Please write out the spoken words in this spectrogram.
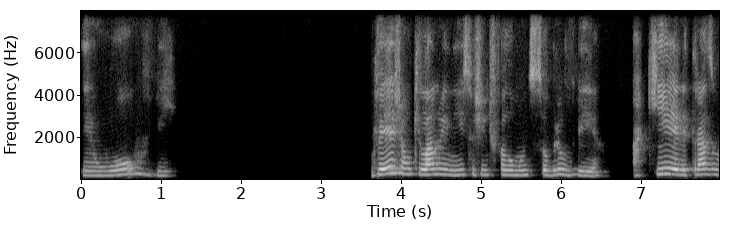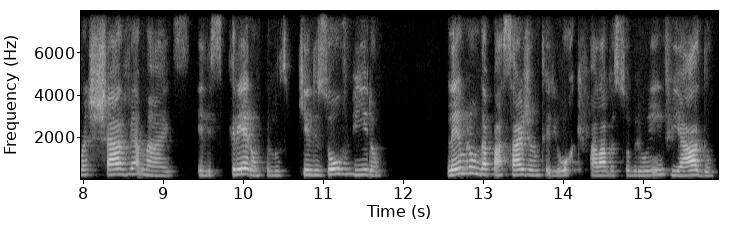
Eu ouvi. Vejam que lá no início a gente falou muito sobre o ver. Aqui ele traz uma chave a mais. Eles creram pelo que eles ouviram. Lembram da passagem anterior que falava sobre o enviado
